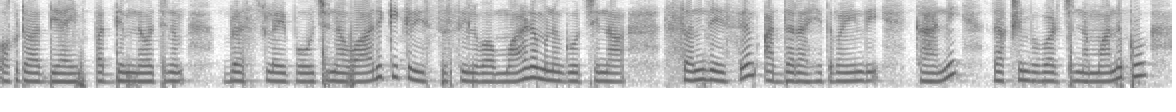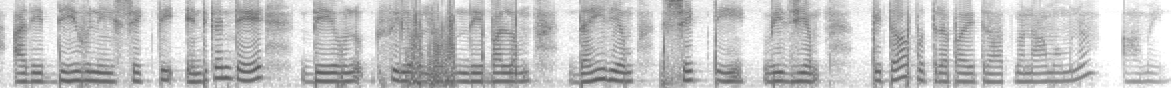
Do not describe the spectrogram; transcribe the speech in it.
ఒకటో అధ్యాయం పద్దెనిమిదవ వచనం. భ్రష్టులైపోచున్న వారికి క్రీస్తు శిలువ మరణమును గూర్చిన సందేశం అర్ధరహితమైంది కానీ రక్షింపబడుచున్న మనకు అది దేవుని శక్తి. ఎందుకంటే దేవుని శిలువలో ఉంది బలం ధైర్యం శక్తి విజయం. పితా పుత్ర పవిత్రాత్మ నామమున ఆమెన్.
